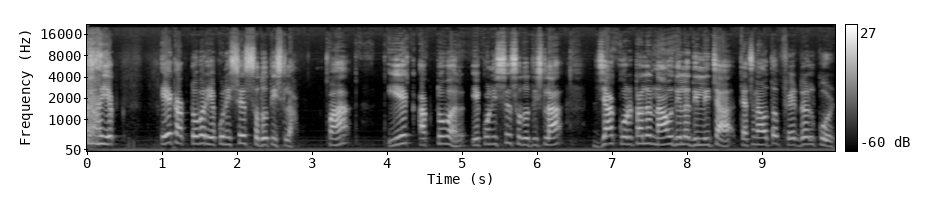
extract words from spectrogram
एक एक ऑक्टोबर एकोणीसशे सदोतीसला. पहा एक ऑक्टोबर एकोणीसशे सदोतीसला ज्या कोर्टाला नाव दिलं दिल्लीच्या त्याचं नाव होतं फेडरल कोर्ट.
